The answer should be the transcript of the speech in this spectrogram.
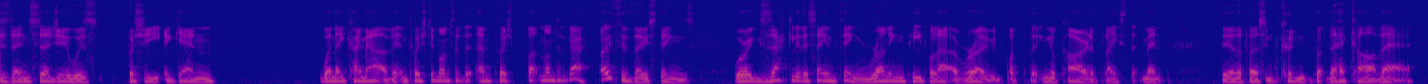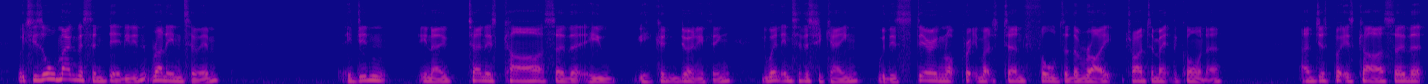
as then Sergio was pushy again when they came out of it and pushed him onto the and pushed Button onto the grass. Both of those things were exactly the same thing, running people out of road by putting your car in a place that meant the other person couldn't put their car there, which is all Magnussen did. He didn't run into him. He didn't, you know, turn his car so that he he couldn't do anything. He went into the chicane with his steering lock pretty much turned full to the right, trying to make the corner, and just put his car so that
